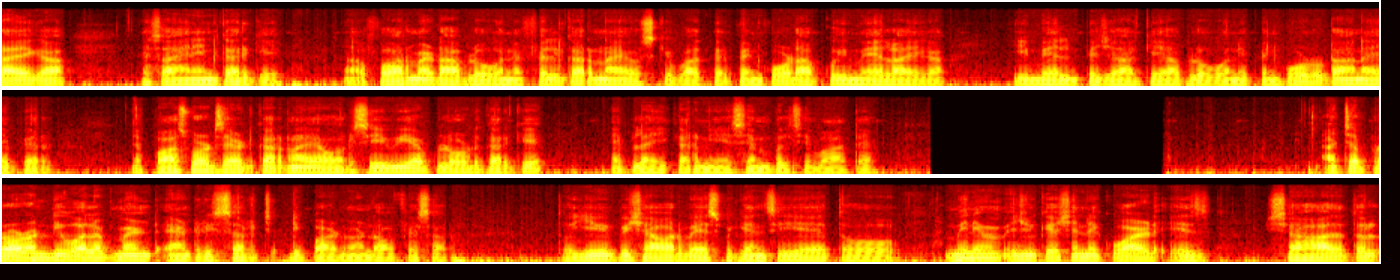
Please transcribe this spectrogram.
आएगा साइन इन करके। फॉर्मेट आप लोगों ने फिल करना है, उसके बाद फिर पिन कोड आपको ईमेल आएगा। ईमेल पे जाके आप लोगों ने पिन कोड उठाना है, फिर पासवर्ड सेट करना है और सीवी अपलोड करके अप्लाई करनी है। सिंपल सी बात है। अच्छा product development and research department officer तो ये भी पिशावर बेस वैकेंसी है। तो मिनिमम एजुकेशन रिक्वायर्ड इज़ शहादतुल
